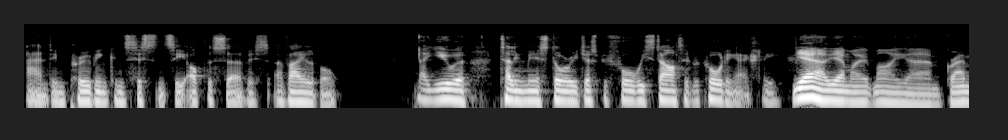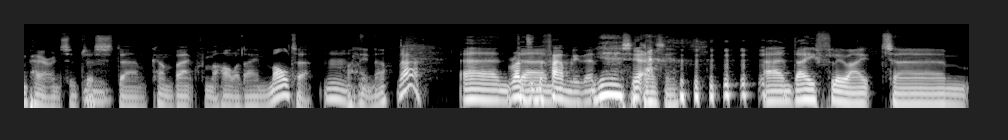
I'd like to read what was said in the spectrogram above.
and improving consistency of the service available. Now, you were telling me a story just before we started recording, actually. Yeah, yeah. My my um, grandparents have just um, come back from a holiday in Malta. Funnily enough, Ah, and runs in the um, family then. Yes, it Yeah. does. Yeah. and they flew out um,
